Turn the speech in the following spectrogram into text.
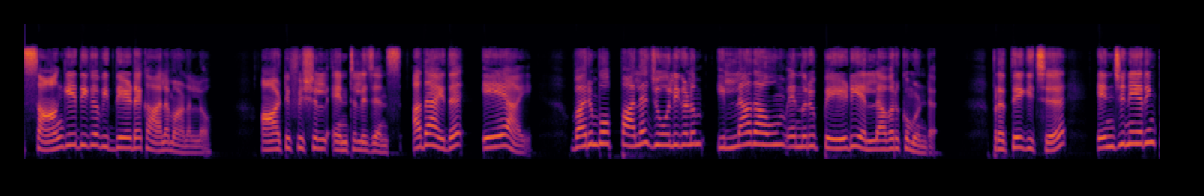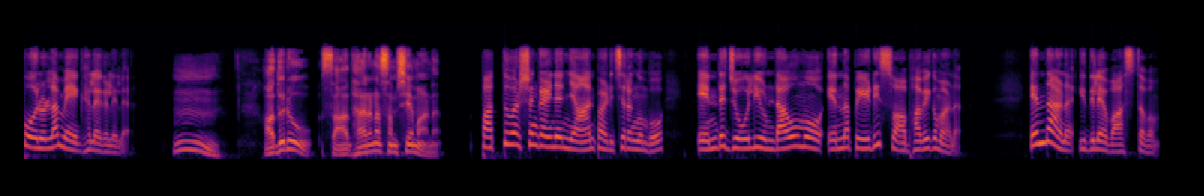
സാങ്കേതിക വിദ്യയുടെ കാലമാണല്ലോ. ആർട്ടിഫിഷ്യൽ ഇന്റലിജൻസ് അതായത് എ ഐ വരുമ്പോ പല ജോലികളും ഇല്ലാതാവും എന്നൊരു പേടി എല്ലാവർക്കുമുണ്ട്. പ്രത്യേകിച്ച് എഞ്ചിനീയറിംഗ് പോലുള്ള മേഖലകളിൽ. ഉം, അതൊരു സാധാരണ സംശയമാണ്. പത്തു വർഷം കഴിഞ്ഞ് ഞാൻ പഠിച്ചിറങ്ങുമ്പോൾ എന്റെ ജോലി ഉണ്ടാവുമോ എന്ന പേടി സ്വാഭാവികമാണ്. എന്താണ് ഇതിലെ വാസ്തവം?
